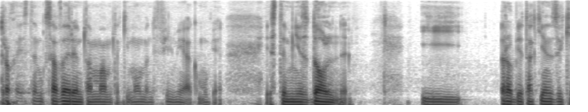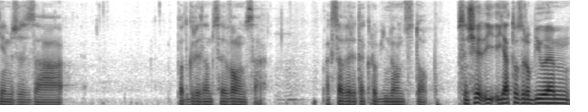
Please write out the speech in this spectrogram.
Trochę jestem Ksawerym, tam mam taki moment w filmie, jak mówię, jestem niezdolny i robię tak językiem, że za podgryzam sobie wąsa. A Ksawery tak robi non-stop. W sensie ja to zrobiłem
